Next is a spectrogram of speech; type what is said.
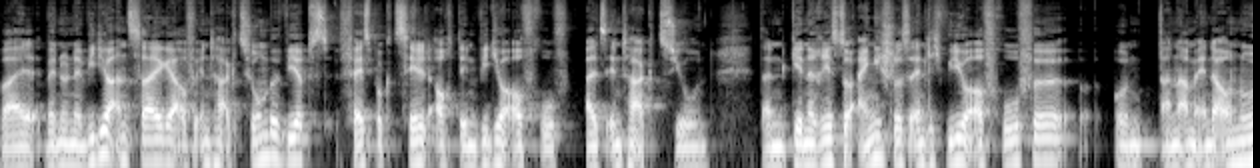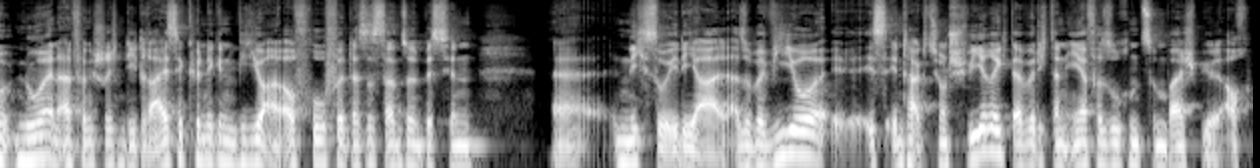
weil wenn du eine Videoanzeige auf Interaktion bewirbst, Facebook zählt auch den Videoaufruf als Interaktion. Dann generierst du eigentlich schlussendlich Videoaufrufe und dann am Ende auch nur, nur in Anführungsstrichen die 30-kündigen Videoaufrufe. Das ist dann so ein bisschen äh, nicht so ideal. Also bei Video ist Interaktion schwierig. Da würde ich dann eher versuchen, zum Beispiel auch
